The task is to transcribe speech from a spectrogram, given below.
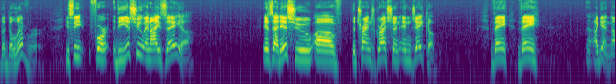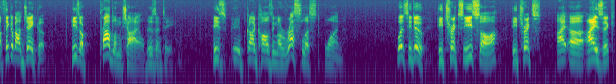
The deliverer. You see, for the issue in Isaiah is that issue of the transgression in Jacob. They, they, again, now think about Jacob. He's a problem child, isn't he? He's, God calls him a restless one. What does he do? He tricks Esau, he tricks uh, Isaac,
